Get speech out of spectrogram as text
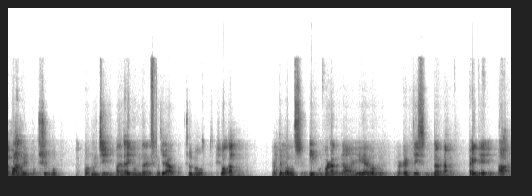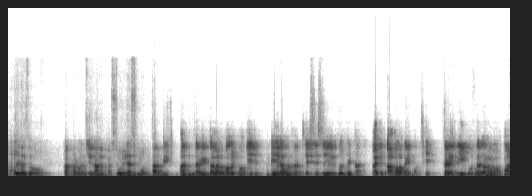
అపార్ట్మెంట్ పక్షులు అప్పటి నుంచి ఆ దైవం దర్శించే ఆ పక్షులు ఒక రెండవ వర్షం ఇప్పుడు కూడా ఆ ఏరియాలో ప్రొటెక్ట్ చేసి ఉందంట అయితే ఆ రాళ్ళతో అక్కడ వచ్చిన ఆ సూర్యాస్ మొత్తాన్ని అందరినీ తలలు పగలకొట్టి నేల ఉండడం చేసేసి వెళ్ళిపోయింట అది ఆ బాబాయ్ పక్షి సరే ఈ పుస్తకము మా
